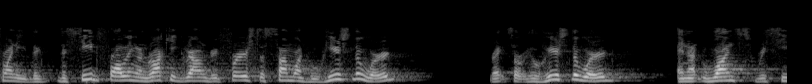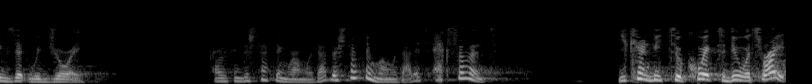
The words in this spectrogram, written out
20, the, the seed falling on rocky ground refers to someone who hears the Word, right? So who hears the Word, and at once receives it with joy. Probably think there's nothing wrong with that. There's nothing wrong with that. It's excellent. You can't be too quick to do what's right.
